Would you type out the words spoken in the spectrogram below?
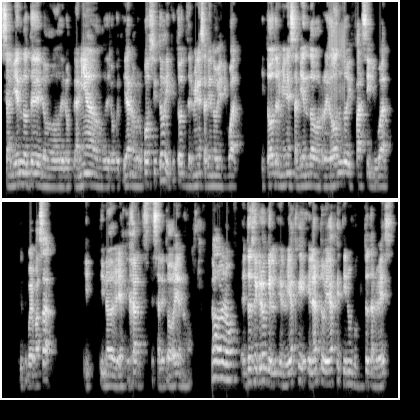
Saliéndote de lo, de lo planeado, de lo cotidiano a propósito y que todo te termine saliendo bien igual. Y todo termine saliendo redondo y fácil igual. ¿Qué te puede pasar? Y, y no deberías quejarte si te sale todo bien, ¿no? No, no, no. Entonces creo que el, el viaje, el alto viaje tiene un poquito tal vez,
